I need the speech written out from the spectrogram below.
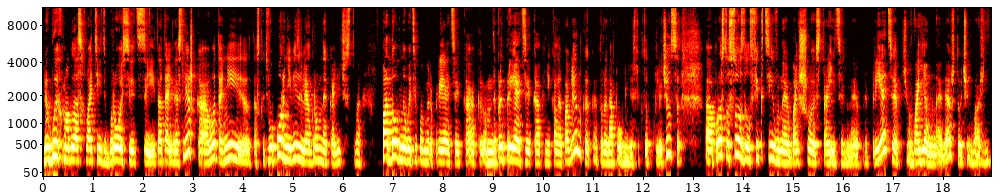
любых могла схватить, бросить и тотальная слежка, а вот они, так сказать, в упор не видели огромное количество подобного типа мероприятий, как предприятие, как Николай Павленко, который, напомню, если кто-то подключился, а, просто создал фиктивное большое строительное предприятие, причем военное, да, что очень важно,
